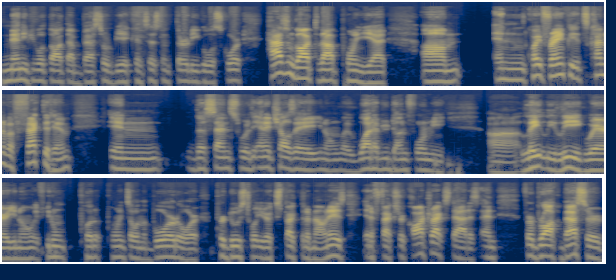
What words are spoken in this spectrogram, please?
many people thought that Best would be a consistent 30 goal scorer. Hasn't got to that point yet. Um, and quite frankly, it's kind of affected him in the sense where the NHL is a, you know, like what have you done for me uh lately league where, you know, if you don't put points on the board or produce what your expected amount is, it affects your contract status. And for Brock Boeser,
